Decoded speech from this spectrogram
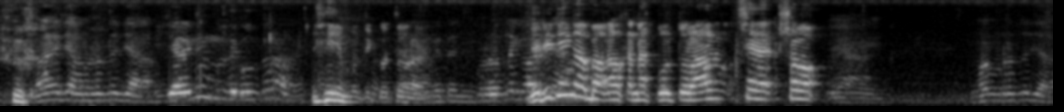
gimana Jal menurut lu Jal Hijau ini multikultural. ya? Iya, multikultural. Jadi dia Jal? nggak bakal kena kultural se- shock. Iya. gimana menurut lu Jal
